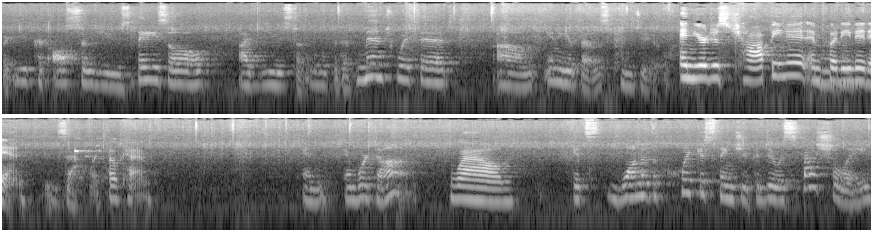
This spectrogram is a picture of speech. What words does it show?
but you could also use basil. I've used a little bit of mint with it. Um, any of those can do. And you're just chopping it and putting Mm-hmm. it in. Exactly. Okay. And, and we're done. Wow. It's one of the quickest things you can do, especially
